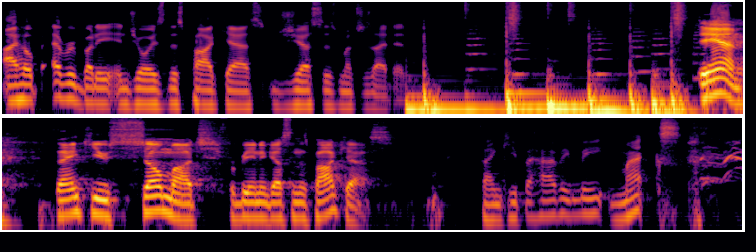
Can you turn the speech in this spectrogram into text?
I hope everybody enjoys this podcast just as much as I did. Dan, thank you so much for being a guest on this podcast. Thank you for having me, Max.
